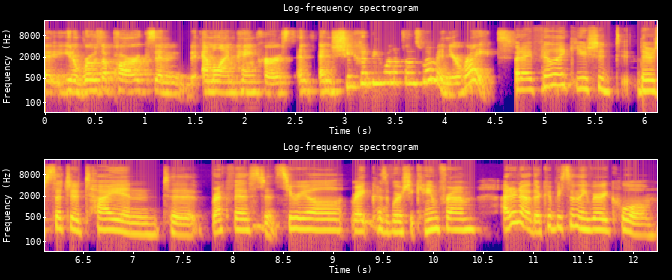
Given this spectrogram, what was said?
uh, you know Rosa Parks and Emmeline Pankhurst, and and she could be one of those women. You're right. But I feel like you should. There's such a tie-in to breakfast and cereal, right? Because of where she came from. I don't know. There could be something very cool.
